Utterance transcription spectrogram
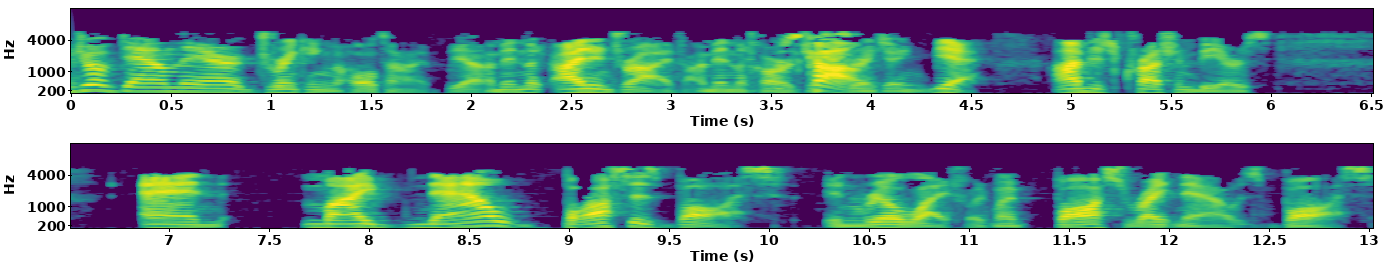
drove down there drinking the whole time. Yeah. I'm in the. I didn't drive. I'm in the car just college. drinking. Yeah, I'm just crushing beers, and my now boss's boss in real life, like my boss right now, his boss,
